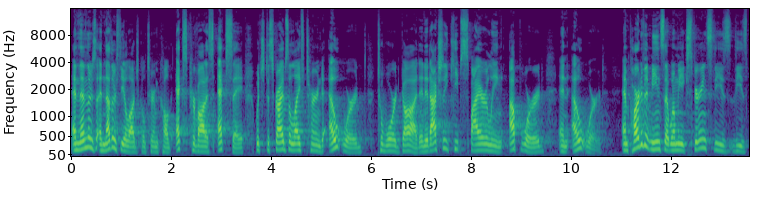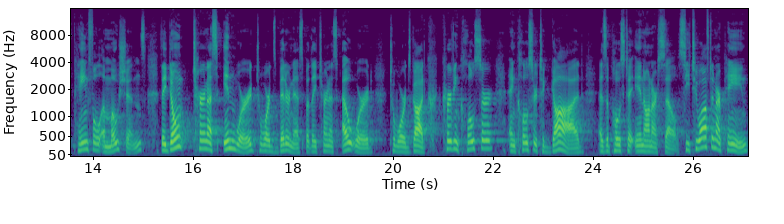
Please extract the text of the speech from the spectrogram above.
And then there's another theological term called excurvatus ex se, which describes a life turned outward toward God. And it actually keeps spiraling upward and outward. And part of it means that when we experience these, these painful emotions, they don't turn us inward towards bitterness, but they turn us outward towards God, curving closer and closer to God as opposed to in on ourselves. See, too often our pain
